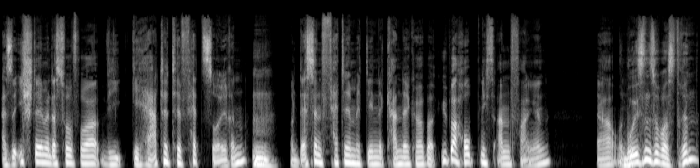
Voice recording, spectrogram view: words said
also ich stelle mir das so vor, wie gehärtete Fettsäuren. Mhm. Und das sind Fette, mit denen kann der Körper überhaupt nichts anfangen. Ja, und Wo ist denn sowas drin?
